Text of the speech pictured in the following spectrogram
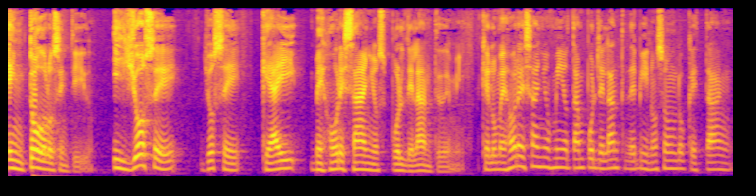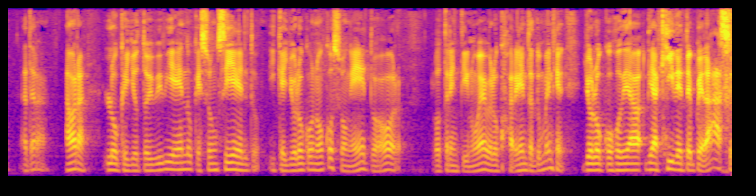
En todos los sentidos. Y yo sé, yo sé que hay mejores años por delante de mí. Que los mejores años míos están por delante de mí, no son los que están atrás. Ahora, lo que yo estoy viviendo, que son ciertos y que yo lo conozco, son estos ahora. Los 39, los 40, ¿tú me entiendes? Yo lo cojo de, a- de aquí, de este pedazo.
